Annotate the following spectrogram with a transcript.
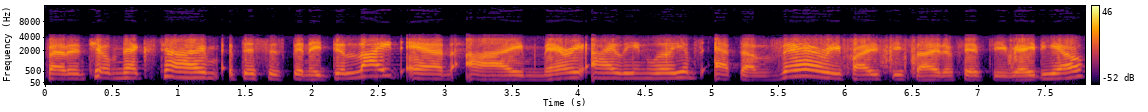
but until next time, this has been a delight, and I'm Mary Eileen Williams at the very feisty side of fifty radio,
